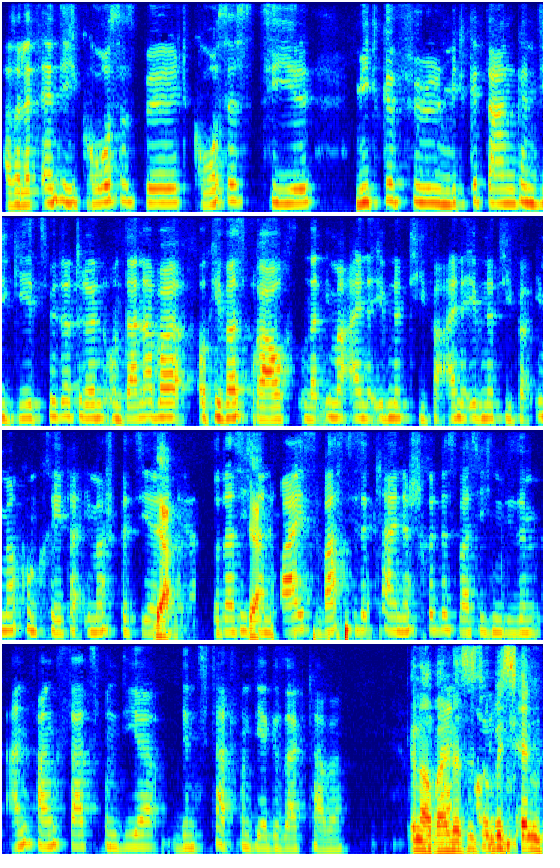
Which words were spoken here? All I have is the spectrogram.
Also letztendlich großes Bild, großes Ziel, mit Gefühl, mit Gedanken, wie geht es mir da drin und dann aber, okay, was brauchst und dann immer eine Ebene tiefer, eine Ebene tiefer, immer konkreter, immer spezieller, ja. sodass ich ja. dann weiß, was dieser kleine Schritt ist, was ich in diesem Anfangssatz von dir, dem Zitat von dir gesagt habe. Genau, weil das ist so ein bisschen,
